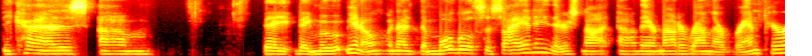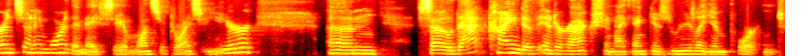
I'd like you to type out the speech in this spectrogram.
because um, they they move you know the mobile society there's not uh, they're not around their grandparents anymore they may see them once or twice a year um, so that kind of interaction, I think, is really important.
